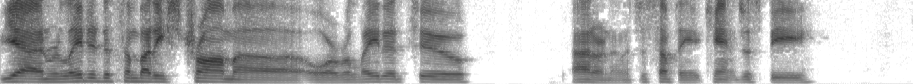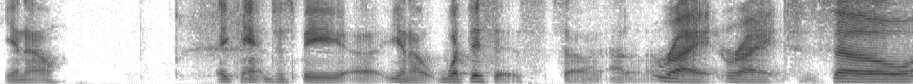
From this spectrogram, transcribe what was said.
yeah, and related to somebody's trauma or related to I don't know. It's just something. It can't just be, you know, it can't just be, uh, you know, what this is. So I don't know. Right, right. So,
